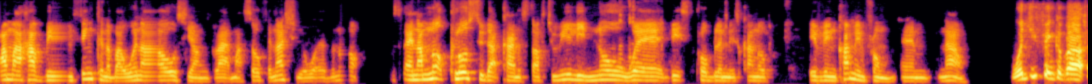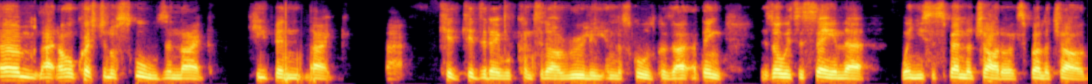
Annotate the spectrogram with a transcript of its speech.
I might have been thinking about when I was young, like myself and Ashley or whatever. Not, and I'm not close to that kind of stuff to really know where this problem is kind of even coming from um, now. What do you think about um like the whole question of schools and like keeping like uh, kid kids that they would consider unruly in the schools? Because I, I think there's always a saying that when you suspend a child or expel a child,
